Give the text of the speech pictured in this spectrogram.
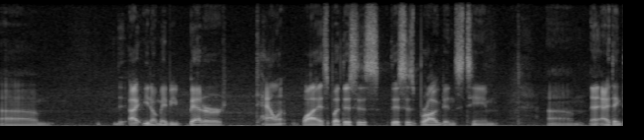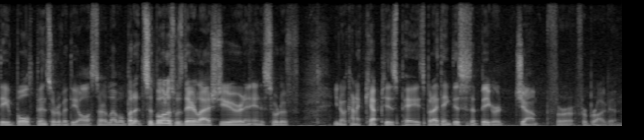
um, I, you know, maybe better talent wise, but this is this is Brogdon's team. Um, and I think they've both been sort of at the All Star level. But Sabonis was there last year and, and sort of, you know, kind of kept his pace. But I think this is a bigger jump for for Brogdon.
